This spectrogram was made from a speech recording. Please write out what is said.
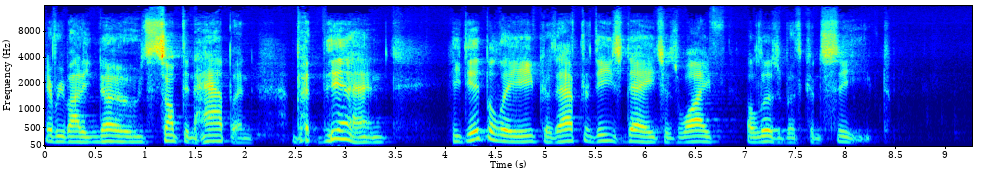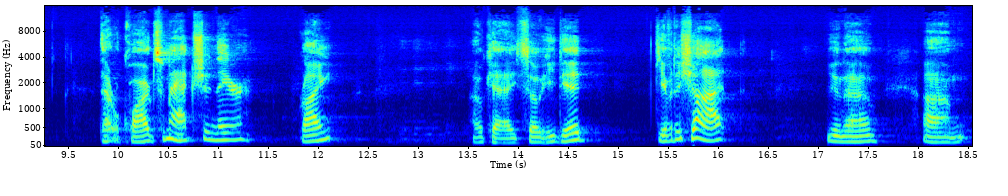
everybody knows something happened. But then he did believe, because after these days, his wife Elizabeth conceived. That required some action there, right? Okay, so he did give it a shot, you know. Um,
